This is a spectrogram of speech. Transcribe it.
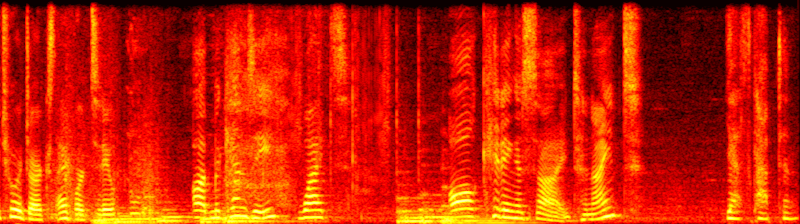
You two are jerks. I have work to do. Uh, Mackenzie, What? all kidding aside, tonight, Yes, Captain.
